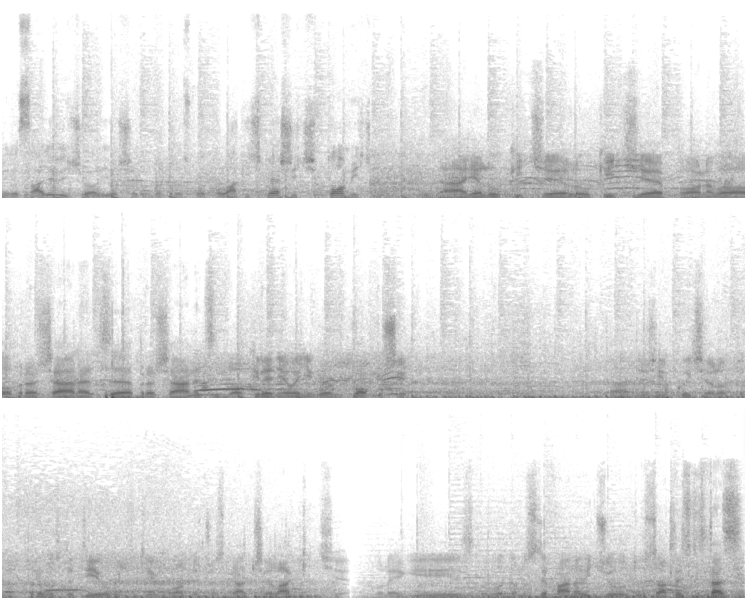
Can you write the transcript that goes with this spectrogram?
Milosavljeviću, ali još jednom dobro sklopo Lakić Pešić, Tomić. Dalje Lukić, Lukić, ponovo Brašanac, Brašanac blokiran je ovaj njegov pokušaj. Andrej Živković je lopta na prvu stativu, međutim odlično skače Lakić. Slobodanu Stefanoviću tu sa atletske stasi.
